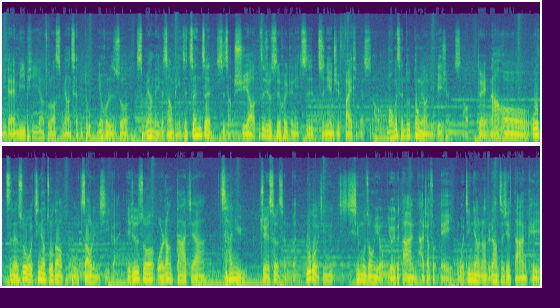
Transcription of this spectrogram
你的 MVP 要做到什么样的程度，又或者是说什么样的一个商品是真正市场需要的，这就是会跟你执执念去 fighting 的时候，某个程度动摇你 vision 的时候。对，然后我只能说我尽量做到不朝令夕改，也就是说，我让大家。参与决策成本，如果我今心目中有有一个答案，它叫做 A，我尽量让让这些答案可以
